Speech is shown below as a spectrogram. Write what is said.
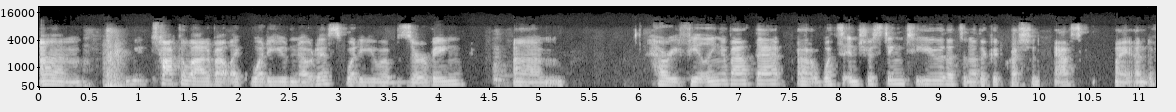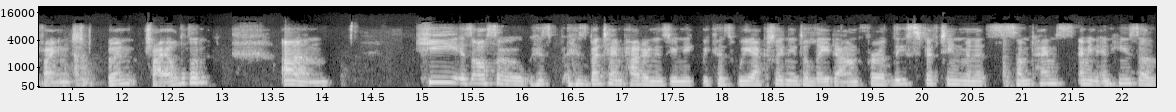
Um, we talk a lot about like, what do you notice? What are you observing? Um, how are you feeling about that? Uh, what's interesting to you? That's another good question to ask my undefined child. um, he is also his his bedtime pattern is unique because we actually need to lay down for at least 15 minutes sometimes i mean and he's a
